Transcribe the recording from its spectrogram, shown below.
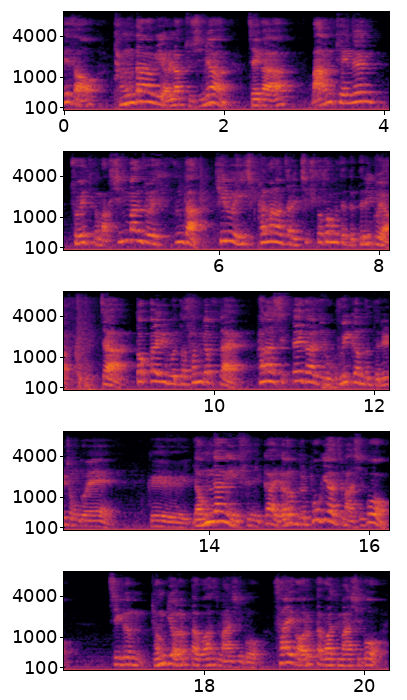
해서 당당하게 연락 주시면 제가 많게는 조회수가 막 10만 조회수 쓴다. 키로에 28만원짜리 칙소 선물 세트 드리고요. 자 떡갈비부터 삼겹살 하나씩 빼가지고 구입감도 드릴 정도의 그 역량이 있으니까 여러분들 포기하지 마시고 지금 경기 어렵다고 하지 마시고 사이가 어렵다고 하지 마시고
